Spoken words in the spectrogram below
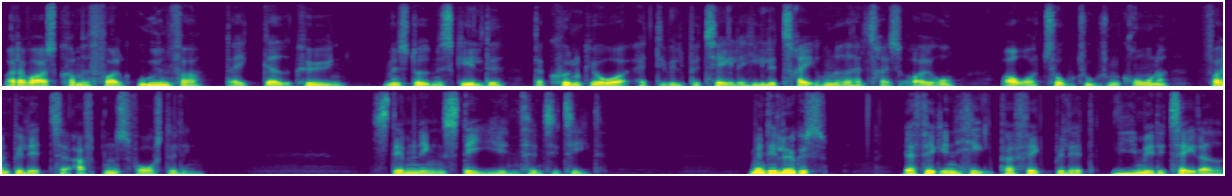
og der var også kommet folk udenfor, der ikke gad køen, men stod med skilte, der kun gjorde, at de ville betale hele 350 euro, over 2.000 kroner, for en billet til aftens forestilling. Stemningen steg i intensitet. Men det lykkedes. Jeg fik en helt perfekt billet lige midt i teateret,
